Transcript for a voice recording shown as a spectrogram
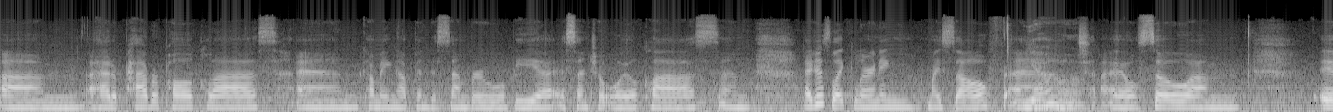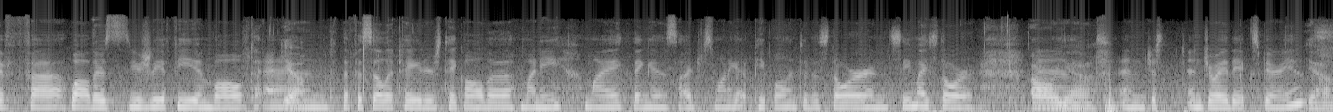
Um, I had a Paverpol class, and coming up in December will be a essential oil class. And I just like learning myself, and Yeah. I also. Um, if uh, well, there's usually a fee involved, and the facilitators take all the money. My thing is, I just want to get people into the store and see my store. Oh, and, yeah. and just enjoy the experience. Yeah.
